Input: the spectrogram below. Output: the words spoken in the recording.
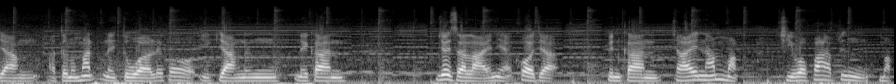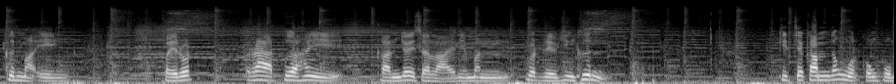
อย่างอัตโนมัติในตัว แล้วก็อีกอย่างหนึ่งในการย่อยสลายเนี่ยก็จะเป็นการใช้น้ำหมักชีวภาพซึ่งหมักขึ้นมาเอง ไปรดราดเพื่อให้การย่อยสลายเนี่ยมันรวดเร็วยิ่งขึ้น กิจกรรมทั้งหมดของผม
